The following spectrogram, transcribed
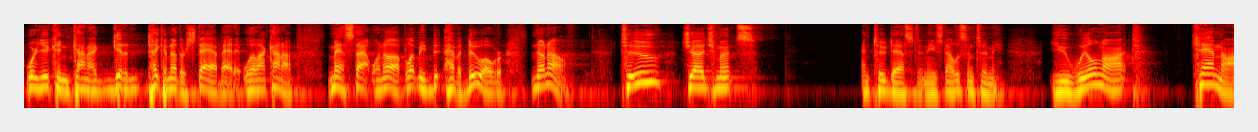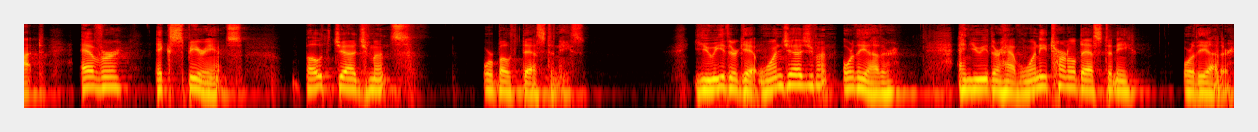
where you can kind of get a, take another stab at it. Well, I kind of messed that one up. Let me do, have a do over. No, no. Two judgments and two destinies. Now, listen to me. You will not, cannot ever experience both judgments or both destinies. You either get one judgment or the other, and you either have one eternal destiny or the other.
